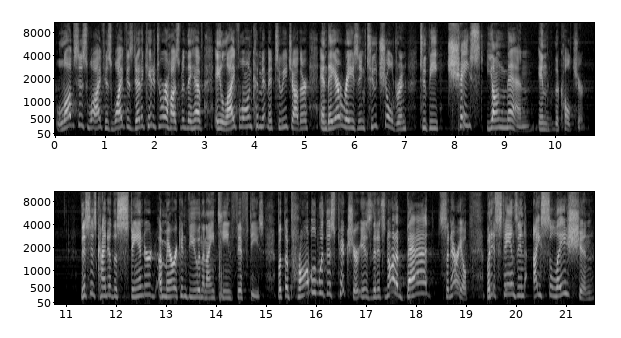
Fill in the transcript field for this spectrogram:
loves his wife. His wife is dedicated to her husband. They have a lifelong commitment to each other, and they are raising two children to be chaste young men in the culture. This is kind of the standard American view in the 1950s. But the problem with this picture is that it's not a bad scenario, but it stands in isolation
